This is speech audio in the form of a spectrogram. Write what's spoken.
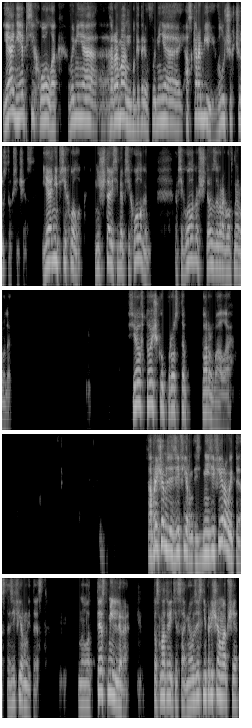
Я не психолог. Вы меня, Роман Богатырев, вы меня оскорбили в лучших чувствах сейчас. Я не психолог. Не считаю себя психологом, а психологов считаю за врагов народа. Все в точку просто порвало. А при чем здесь зефир? Не зефировый тест, а зефирный тест. Ну вот, тест Миллера. Посмотрите сами, он здесь ни при чем вообще.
